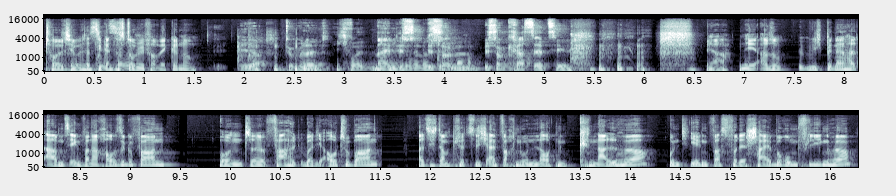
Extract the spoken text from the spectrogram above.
Toll, Tim, du hast die ganze Story vorweggenommen. Ja, tut mir leid. Ich wollte Nein, ist, ist, schon, ist schon krass erzählt. ja, nee, also ich bin dann halt abends irgendwann nach Hause gefahren und äh, fahre halt über die Autobahn als ich dann plötzlich einfach nur einen lauten Knall höre und irgendwas vor der Scheibe rumfliegen höre.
